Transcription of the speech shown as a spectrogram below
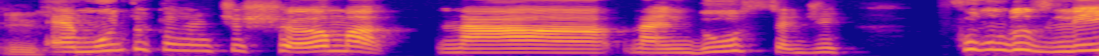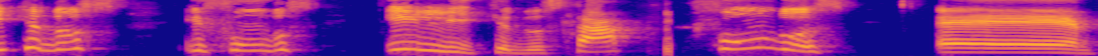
Isso. é muito o que a gente chama na, na indústria de fundos líquidos e fundos ilíquidos, tá? Fundos é,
